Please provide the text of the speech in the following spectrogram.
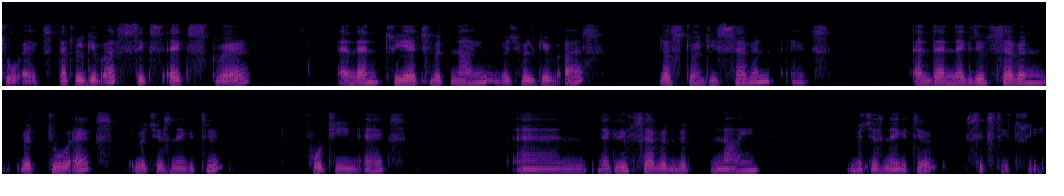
2x. That will give us 6x square and then 3x with 9 which will give us plus 27x and then negative 7 with 2x which is negative 14x and negative 7 with 9 which is negative 63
